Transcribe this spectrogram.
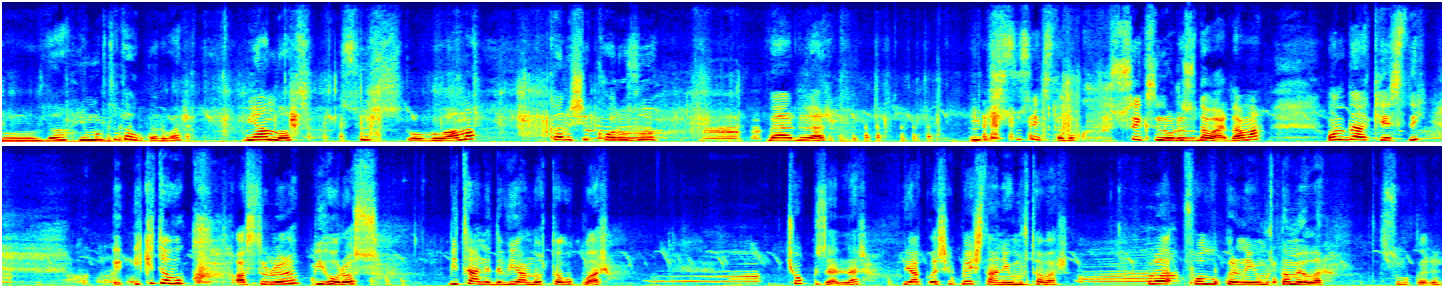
Burada yumurta tavukları var. Viandot süs tavuğu ama karışık korozu verdiler. 3 Sussex tavuk. Sussex'in horozu da vardı ama onu da kestik. İki tavuk astrolörü, bir horoz. Bir tane de Viandot tavuk var. Çok güzeller. Yaklaşık 5 tane yumurta var. Buraya folluklarına yumurtlamıyorlar. Sulukları,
